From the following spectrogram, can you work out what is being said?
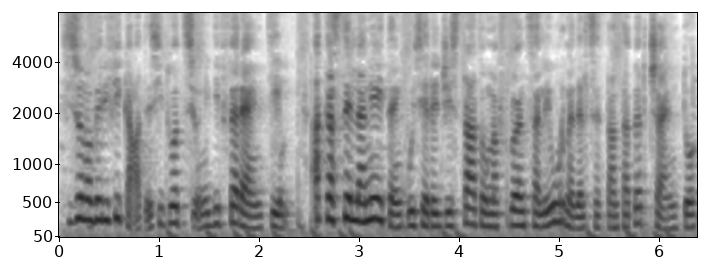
si sono verificate situazioni differenti. A Castellaneta, in cui si è registrata un'affluenza alle urne del 70%,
